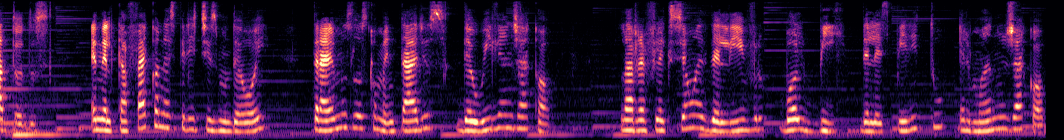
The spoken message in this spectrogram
Hola a todos. En el Café con Espiritismo de hoy traemos los comentarios de William Jacob. La reflexión es del libro Volví del Espíritu Hermano Jacob,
